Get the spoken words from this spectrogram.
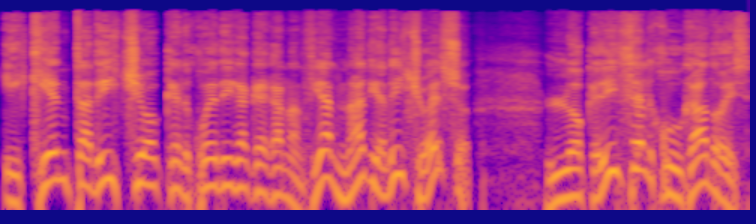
¿Y quién te ha dicho que el juez diga que es ganancial? Nadie ha dicho eso. Lo que dice el juzgado es,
